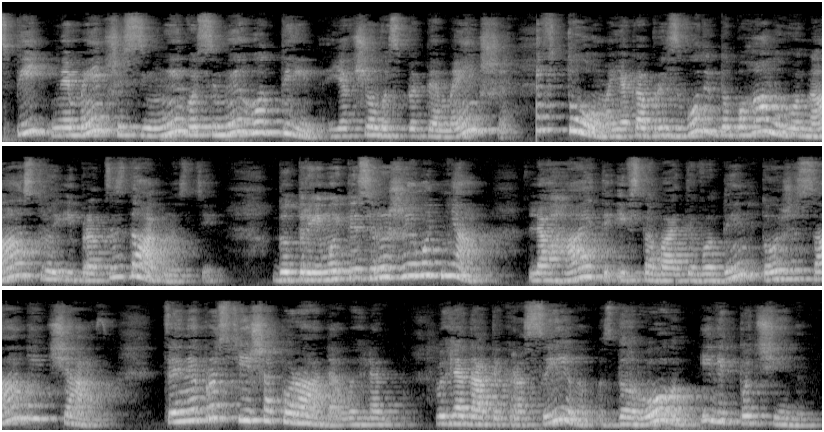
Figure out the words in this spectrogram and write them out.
Спіть не менше 7-8 годин. Якщо ви спите менше, це втома, яка призводить до поганого настрою і працездатності. Дотримуйтесь режиму дня, лягайте і вставайте в один в той же самий час. Це найпростіша порада виглядати красивим, здоровим і відпочиненим.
